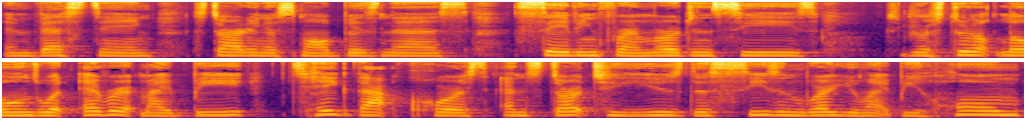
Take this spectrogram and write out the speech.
investing, starting a small business, saving for emergencies, your student loans, whatever it might be, take that course and start to use this season where you might be home,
